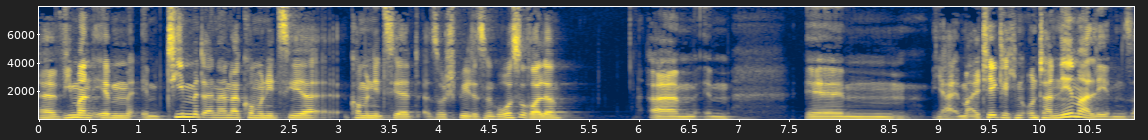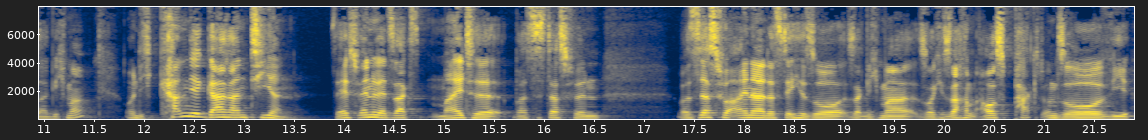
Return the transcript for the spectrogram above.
äh, wie man eben im Team miteinander kommunizier kommuniziert, so spielt es eine große Rolle. Ähm, im, im, ja, im alltäglichen Unternehmerleben, sag ich mal. Und ich kann dir garantieren, selbst wenn du jetzt sagst, Malte, was ist das für ein, was ist das für einer, dass der hier so, sag ich mal, solche Sachen auspackt und so, wie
